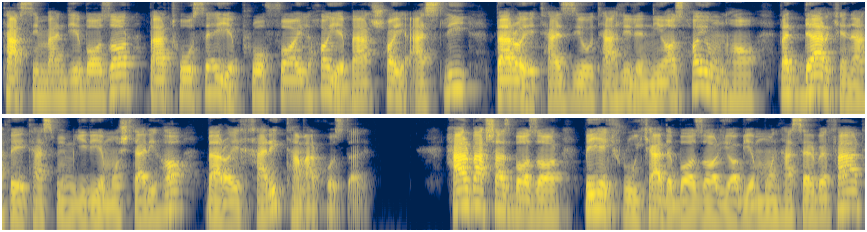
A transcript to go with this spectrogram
تقسیم بندی بازار بر توسعه پروفایل های بخش های اصلی برای تجزیه و تحلیل نیازهای اونها و درک نحوه تصمیم گیری مشتری ها برای خرید تمرکز داره. هر بخش از بازار به یک رویکرد بازاریابی منحصر به فرد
